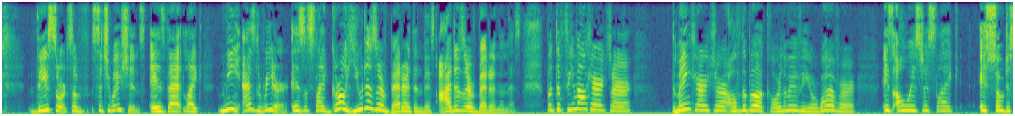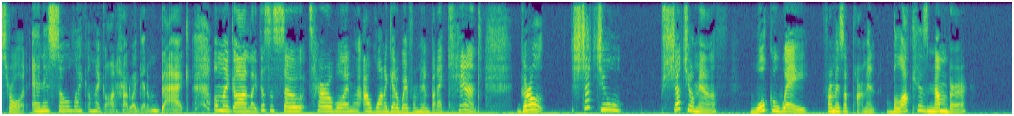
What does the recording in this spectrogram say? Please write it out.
these sorts of situations is that like me as the reader is just like girl you deserve better than this i deserve better than this but the female character the main character of the book or the movie or whatever is always just like is so distraught and is so like oh my god how do i get him back? Oh my god like this is so terrible and i want to get away from him but i can't. Girl shut your shut your mouth walk away from his apartment block his number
